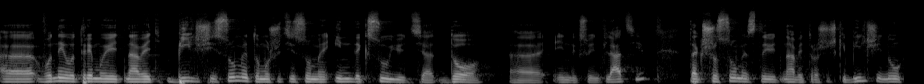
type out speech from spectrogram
Е, Вони отримують навіть більші суми, тому що ці суми індексуються до е, індексу інфляції. Так що суми стають навіть трошечки більші. Ну,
